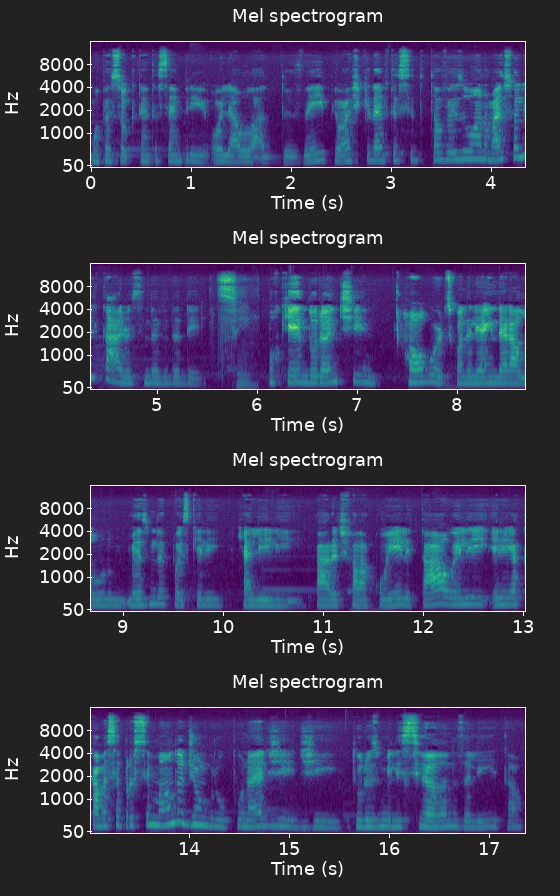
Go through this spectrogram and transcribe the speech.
uma pessoa que tenta sempre olhar o lado do Snape, eu acho que deve ter sido talvez o ano mais solitário, assim, da vida dele. Sim. Porque durante Hogwarts, quando ele ainda era aluno, mesmo depois que ele que a Lily para de falar com ele e tal, ele, ele acaba se aproximando de um grupo, né, de, de futuros milicianos ali e tal.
